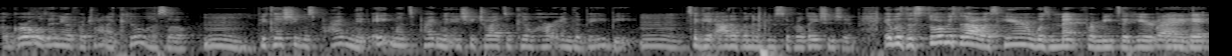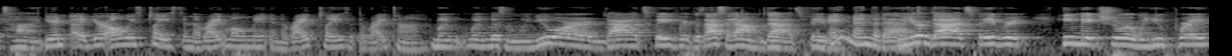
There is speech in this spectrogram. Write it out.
A girl was in there for trying to kill herself Mm. because she was pregnant, eight months pregnant, and she tried to kill her and the baby Mm. to get out of an abusive relationship. It was the stories that I was hearing was meant for me to hear Right. in that time. You're uh, you're always placed in the right moment, in the right place, at the right time. When when listen, when you are God's favorite, because I say I'm God's favorite. Amen to that. When you're God's favorite, He makes sure when you pray,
